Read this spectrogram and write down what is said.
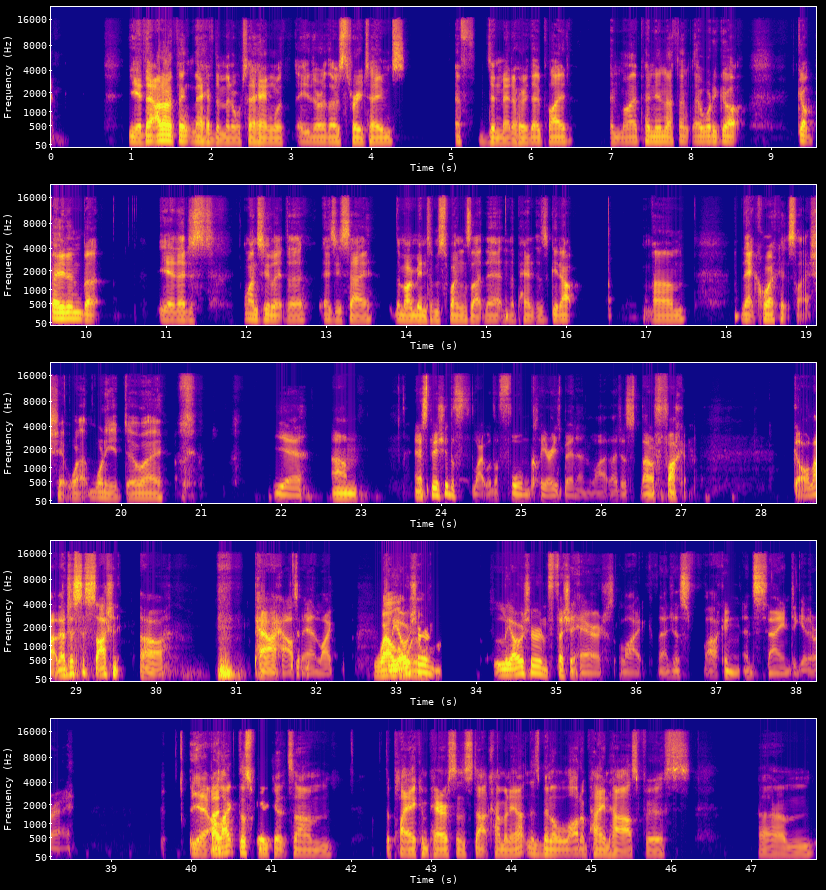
yeah, they, I don't think they have the middle to hang with either of those three teams. If didn't matter who they played, in my opinion, I think they would have got got beaten. But yeah, they just once you let the, as you say, the momentum swings like that, and the Panthers get up um that quick, it's like shit. What what do you do? Eh? yeah. Um, and especially the like with the form Cleary's been in, like they just they're a fucking god, like they're just such an uh powerhouse, man. Like Well, Leota, well. and, Leota and Fisher Harris, like they're just fucking insane together, eh? Yeah, I like this week. It's um the player comparisons start coming out, and there's been a lot of Payne Haas versus um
